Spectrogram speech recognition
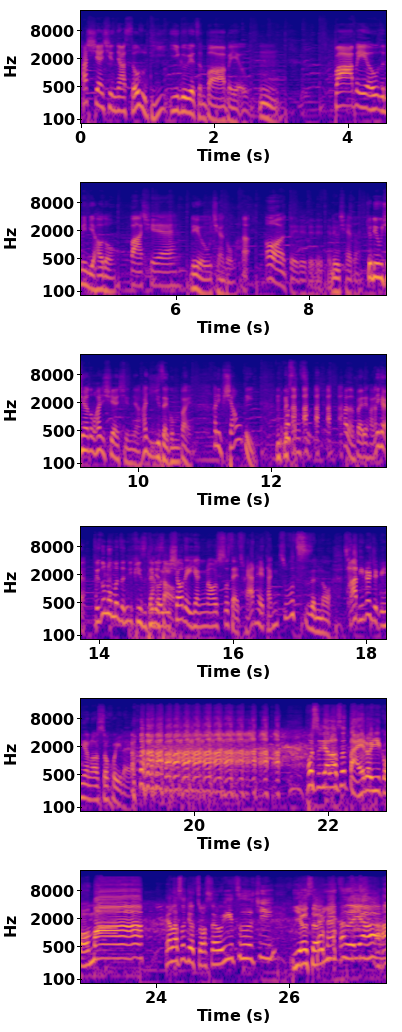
他嫌弃人家收入低，一个月挣八百欧，嗯。八百欧人民币好多？八千。六千多嘛。啊，哦，对对对对对，六千多。就六千多嘛，他就嫌弃人家，他一直在给我们摆，他就不晓得，我上次 他这样摆的哈，你看这种龙门阵你平时听得少，然后一晓得杨老师在川台当主持人了，差滴点儿就跟杨老师回来了。不是杨老师带了一个吗，杨老师就做手一只鸡，右手一只鸭，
